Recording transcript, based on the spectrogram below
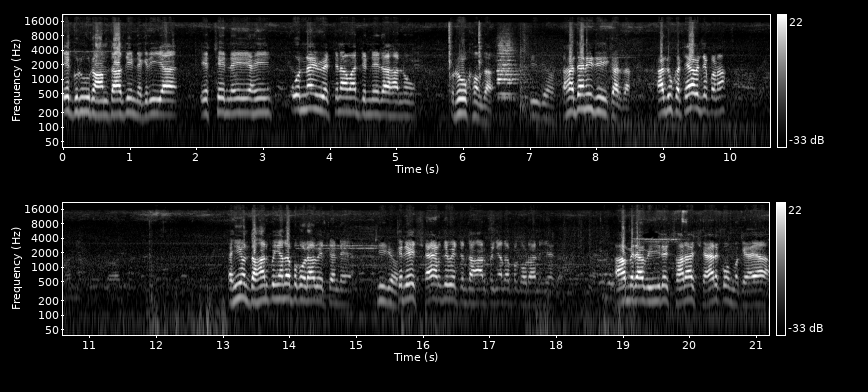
ਇਹ ਗੁਰੂ ਰਾਮਦਾਸ ਦੀ ਨਗਰੀ ਆ ਇੱਥੇ ਨਹੀਂ ਅਸੀਂ ਉਹਨਾਂ ਹੀ ਵੇਚਣਾ ਵਾ ਜਿੰਨੇ ਦਾ ਸਾਨੂੰ ਰੋਕ ਆਉਂਦਾ। ਠੀਕ ਆ। ਸਾਡਾ ਨਹੀਂ ਜੀ ਕਰਦਾ। ਆਲੂ ਕੱਟਿਆ ਵਿੱਚ ਪਣਾ। ਅਸੀਂ ਹੁਣ 10 ਰੁਪਈਆਂ ਦਾ ਪਕੌੜਾ ਵੇਚਣ ਦੇ ਠੀਕ ਆ। ਕਿਤੇ ਸ਼ਹਿਰ ਦੇ ਵਿੱਚ 10 ਰੁਪਈਆਂ ਦਾ ਪਕੌੜਾ ਨਹੀਂ ਹੈਗਾ। ਆ ਮੇਰਾ ਵੀਰ ਸਾਰਾ ਸ਼ਹਿਰ ਘੁੰਮ ਕੇ ਆਇਆ।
